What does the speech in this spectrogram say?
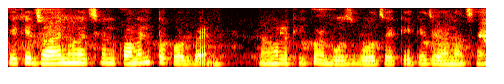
কে কে জয়েন হয়েছেন কমেন্ট তো করবেন। নাহলে কী করে বুঝব যে কে কে জয়েন আছেন?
